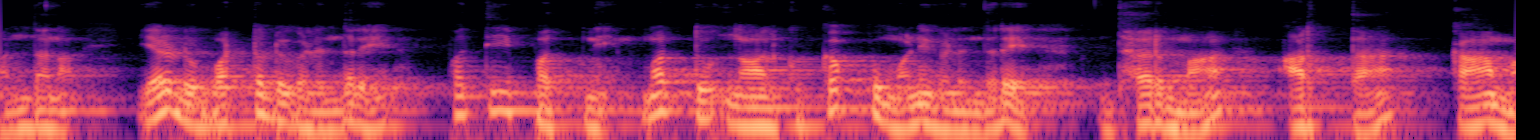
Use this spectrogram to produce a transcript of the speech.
ಬಂಧನ, ಎರಡು ಬಟ್ಟಲುಗಳೆಂದರೆ ಪತಿ ಪತ್ನಿ ಮತ್ತು ನಾಲ್ಕು ಕಪ್ಪು ಮಣಿಗಳೆಂದರೆ ಧರ್ಮ, ಅರ್ಥ ಕಾಮ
